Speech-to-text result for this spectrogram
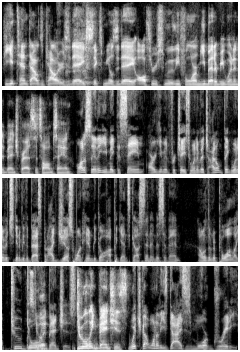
If you get 10,000 calories a day, six meals a day, all through smoothie form, you better be winning the bench press. That's all I'm saying. Honestly, I think you make the same argument for Chase Winovich. I don't think Winovich is going to be the best, but I just want him to go up against Gustin in this event. I want them to pull out like two do dueling benches. Dueling benches. Which got one of these guys is more gritty?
